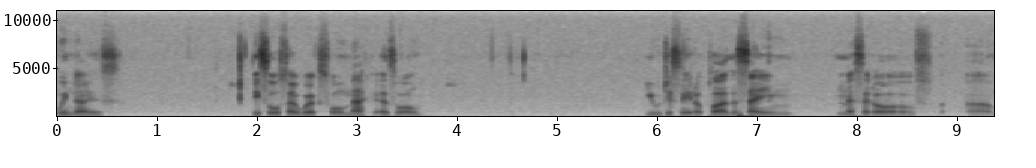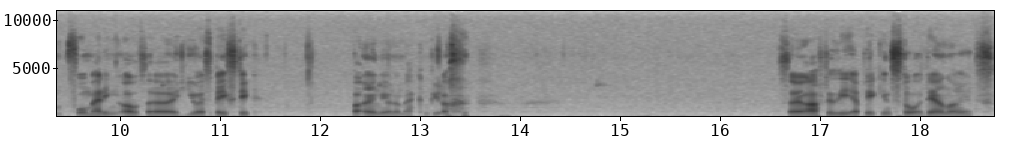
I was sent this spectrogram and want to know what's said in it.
Windows this also works for Mac as well. You will just need to apply the same method of um, formatting of the USB stick, but only on a Mac computer. so after the Epic installer downloads,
